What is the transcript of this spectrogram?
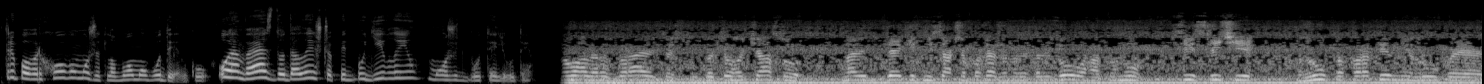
в триповерховому житловому будинку. У МВС додали, що під будівлею можуть бути люди. Завали розбираються до цього часу. Навіть в деяких місцях ще пожежа не локалізована, тому всі слідчі групи, оперативні групи,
